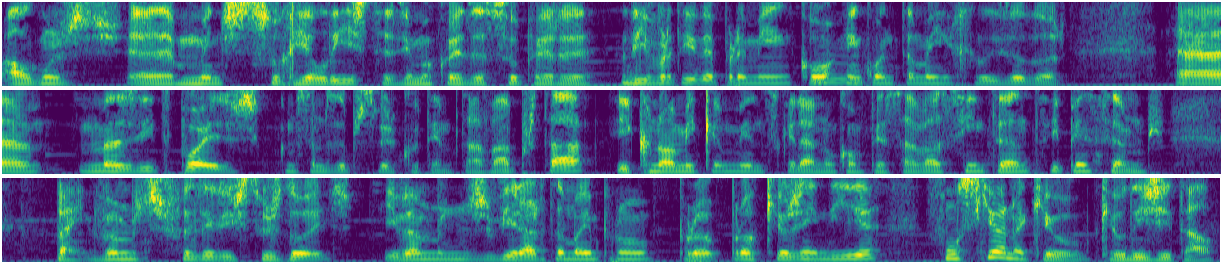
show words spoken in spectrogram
alguns ah, momentos surrealistas e uma coisa super divertida para mim, co- Hum. enquanto também realizador. Ah, mas e depois começamos a perceber que o tempo estava a apertar, economicamente se calhar não compensava assim tanto, e pensamos: bem, vamos fazer isto os dois e vamos nos virar também para, o- para, para o que hoje em dia funciona, que é, o, que é o digital.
